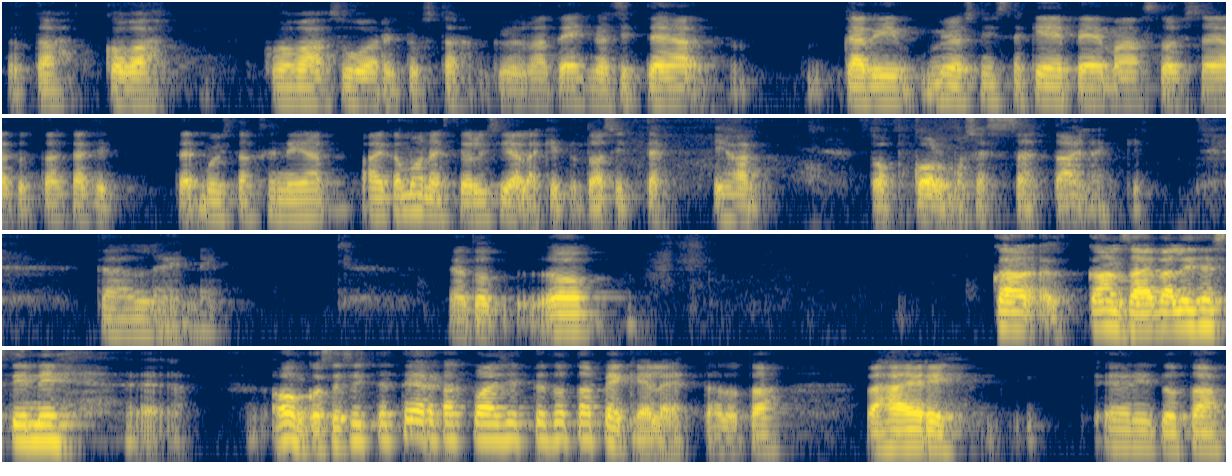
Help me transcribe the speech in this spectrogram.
tota, kova, kova suoritusta kyllä tehnyt. Sitten ja kävi myös niissä GP-maastoissa ja tota, käsitte, muistaakseni ja aika monesti oli sielläkin tota, sitten ihan top kolmosessa, että ainakin tälleen. Niin. Ja tot, no, ka- kansainvälisesti, niin eh, onko se sitten terkat vai sitten tota pekele, että tota, vähän eri, eri tota,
